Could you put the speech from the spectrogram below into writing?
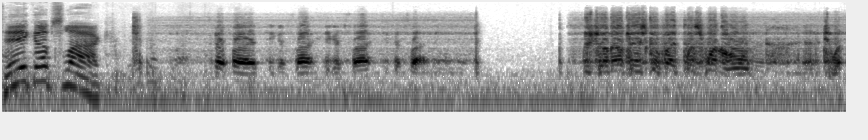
Take up slack. Go five, take a slack, take a slack, take a slack. John Alpha, go five plus one, roll uh, two one.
